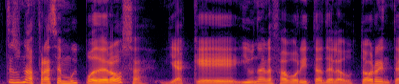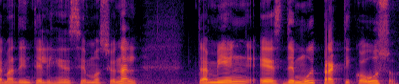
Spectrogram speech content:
Esta es una frase muy poderosa, ya que, y una de las favoritas del autor en temas de inteligencia emocional. También es de muy práctico uso.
